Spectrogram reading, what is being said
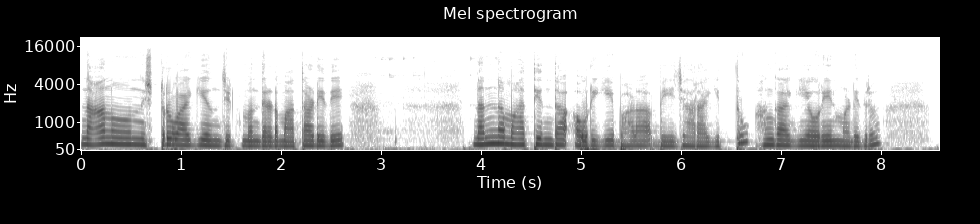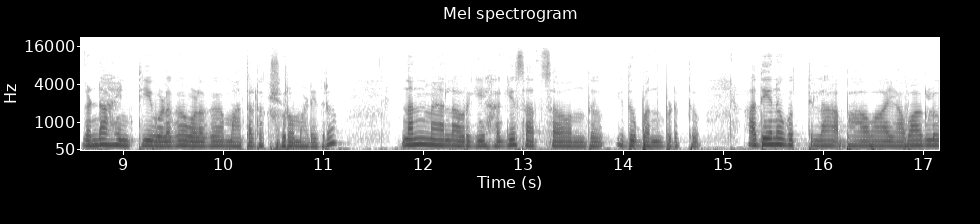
ನಾನು ನಿಷ್ಠುರವಾಗಿ ಒಂದಿಟ್ಟು ಒಂದೆರಡು ಮಾತಾಡಿದೆ. ನನ್ನ ಮಾತಿಂದ ಅವರಿಗೆ ಬಹಳ ಬೇಜಾರಾಗಿತ್ತು. ಹಾಗಾಗಿ ಅವ್ರೇನು ಮಾಡಿದರು, ಗಂಡ ಹೆಂಡತಿ ಒಳಗೆ ಒಳಗೆ ಮಾತಾಡೋಕ್ಕೆ ಶುರು ಮಾಡಿದರು. ನನ್ನ ಮೇಲೆ ಅವ್ರಿಗೆ ಹಗೆ ಸಾಧಿಸೋ ಒಂದು ಇದು ಬಂದ್ಬಿಡ್ತು. ಅದೇನೋ ಗೊತ್ತಿಲ್ಲ, ಭಾವ ಯಾವಾಗಲೂ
